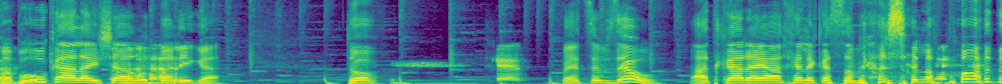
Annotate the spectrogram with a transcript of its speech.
מברוקה על ההישארות בליגה. טוב, כן. בעצם זהו. עד כאן היה החלק השמח של הפוד.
